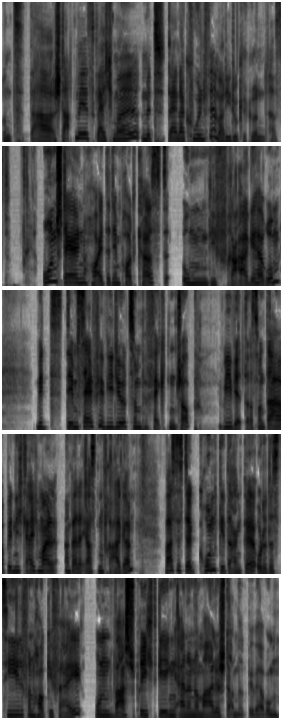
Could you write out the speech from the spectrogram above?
Und da starten wir jetzt gleich mal mit deiner coolen Firma, die du gegründet hast. Und stellen heute den Podcast um die Frage herum mit dem Selfie-Video zum perfekten Job. Wie wird das? Und da bin ich gleich mal bei der ersten Frage. Was ist der Grundgedanke oder das Ziel von Hockeyfy und was spricht gegen eine normale Standardbewerbung?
